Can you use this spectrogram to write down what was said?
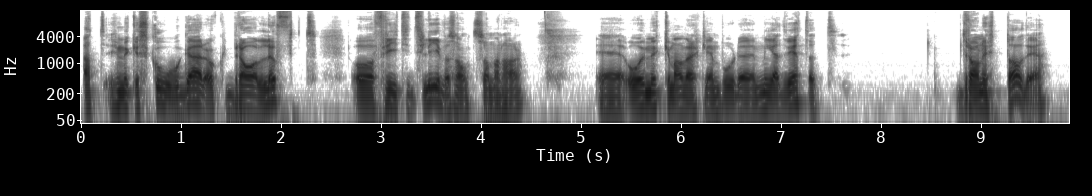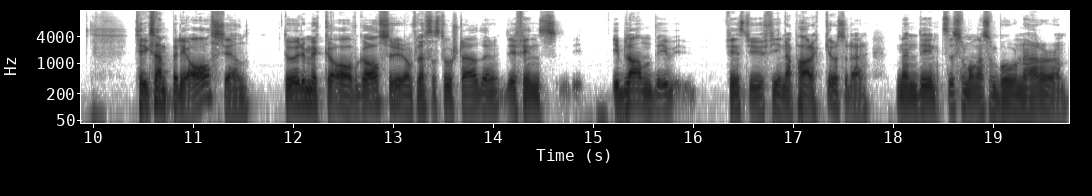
att hur mycket skogar och bra luft och fritidsliv och sånt som man har. Eh, och hur mycket man verkligen borde medvetet dra nytta av det. Till exempel i Asien, då är det mycket avgaser i de flesta storstäder. Det finns, ibland finns det ju fina parker och sådär, men det är inte så många som bor nära dem,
